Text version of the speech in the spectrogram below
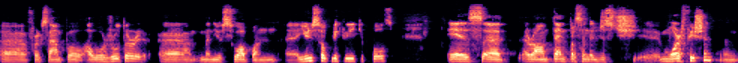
Uh, for example, our router, uh, when you swap on uh, Uniswap liquidity pools, is uh, around 10 percentages ch- more efficient and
